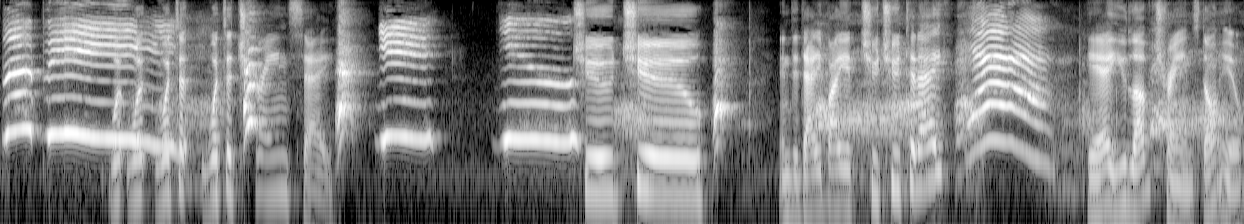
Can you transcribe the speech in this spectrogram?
Puppy. What, what, what's a, what's a train say? You. You. Choo choo. And did Daddy buy you choo choo today? Yeah. You love trains, don't you?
